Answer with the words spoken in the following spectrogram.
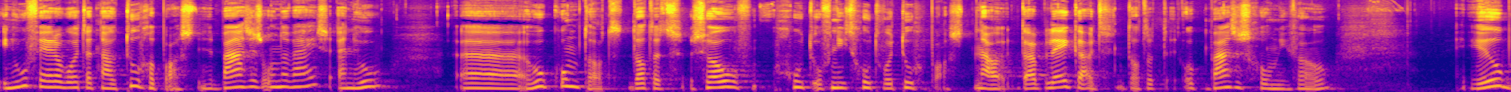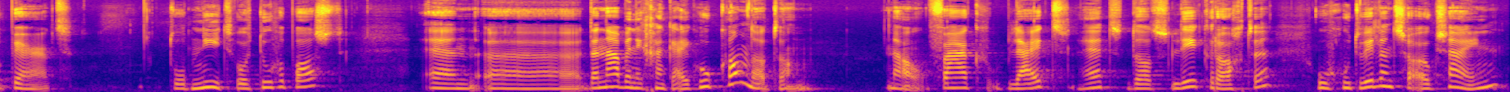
In hoeverre wordt dat nou toegepast in het basisonderwijs en hoe, eh, hoe komt dat, dat het zo goed of niet goed wordt toegepast? Nou, daar bleek uit dat het op basisschoolniveau heel beperkt tot niet wordt toegepast. En eh, daarna ben ik gaan kijken, hoe kan dat dan? Nou, vaak blijkt het dat leerkrachten, hoe goedwillend ze ook zijn,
